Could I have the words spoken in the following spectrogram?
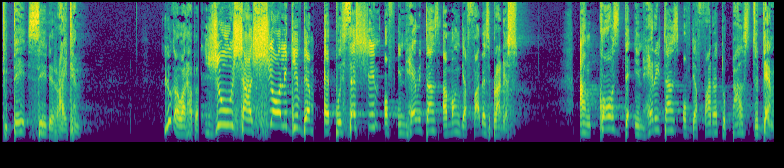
today say the right thing. Look at what happened. You shall surely give them a possession of inheritance among their father's brothers and cause the inheritance of their father to pass to them.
